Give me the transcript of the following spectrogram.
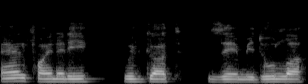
and finally, we've got the medulla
